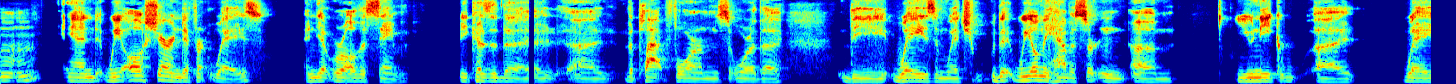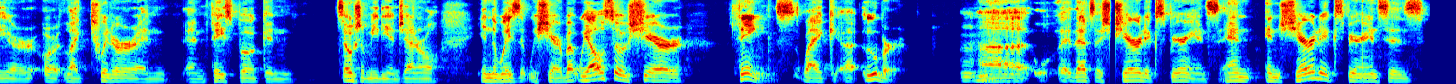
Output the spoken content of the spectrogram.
Mm-hmm and we all share in different ways and yet we're all the same because of the uh, the platforms or the the ways in which we only have a certain um, unique uh, way or or like Twitter and and Facebook and social media in general in the ways that we share but we also share things like uh, Uber mm-hmm. uh, that's a shared experience and and shared experiences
